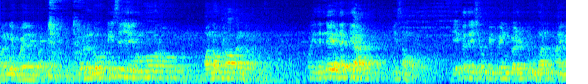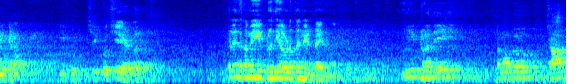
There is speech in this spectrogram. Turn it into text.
ഇറങ്ങി പോയതെന്ന് പറഞ്ഞു. ഇവർ നോട്ടീസ് ചെയ്യുമ്പോൾ ഒരു വൺ ഓ ക്ലോക്ക് എന്ന് പറഞ്ഞു അപ്പോൾ ഇതിന്റെ ഇടയ്ക്കാണ് ഈ സംഭവം. ഏകദേശം ബിറ്റ്വീൻ ട്വൽവ് ടു വൺ ആയിരിക്കണം ഈ കൊച്ചി കൊച്ചിയെ എടുത്തത് ഇത്രയും സമയം ഈ പ്രതി അവിടെ തന്നെ ഉണ്ടായിരുന്നു. ഈ പ്രതി നമുക്ക് ചാക്ക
